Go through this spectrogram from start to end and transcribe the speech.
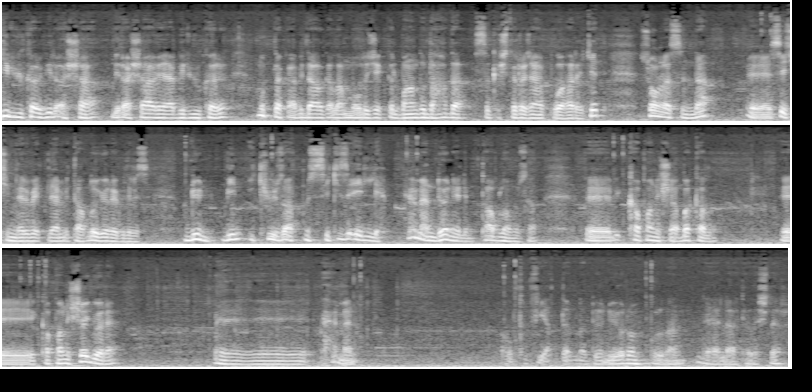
bir yukarı bir aşağı bir aşağı veya bir yukarı mutlaka bir dalgalanma olacaktır. Bandı daha da sıkıştıracak bu hareket. Sonrasında e, seçimleri bekleyen bir tablo görebiliriz. Dün 1268.50 hemen dönelim tablomuza. E, bir kapanışa bakalım. E, kapanışa göre e, hemen altın fiyatlarına dönüyorum. Buradan değerli arkadaşlar.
